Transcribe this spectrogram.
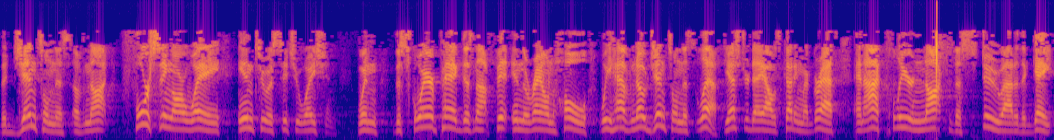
The gentleness of not forcing our way into a situation. When the square peg does not fit in the round hole, we have no gentleness left. Yesterday I was cutting my grass and I clear knocked the stew out of the gate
